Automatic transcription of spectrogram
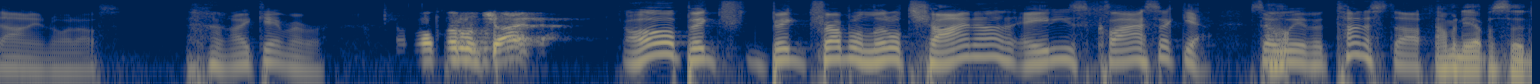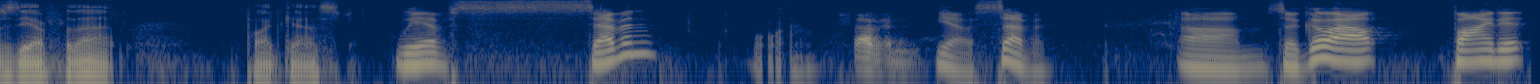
I don't even know what else. I can't remember. Well, Little China. Oh, Big Big Trouble in Little China, '80s classic. Yeah. So How- we have a ton of stuff. How many episodes do you have for that podcast? We have seven. Seven. Yeah, seven. Um, so go out, find it,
